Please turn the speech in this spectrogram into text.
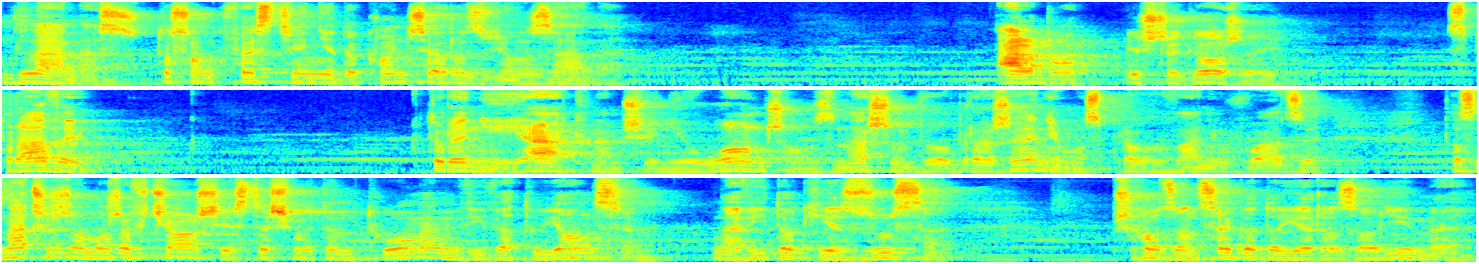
dla nas to są kwestie nie do końca rozwiązane. Albo jeszcze gorzej, sprawy, które nijak nam się nie łączą z naszym wyobrażeniem o sprawowaniu władzy, to znaczy, że może wciąż jesteśmy tym tłumem wiwatującym na widok Jezusa przychodzącego do Jerozolimy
